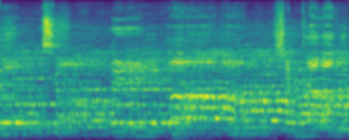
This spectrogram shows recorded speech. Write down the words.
그 소서을 십자가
